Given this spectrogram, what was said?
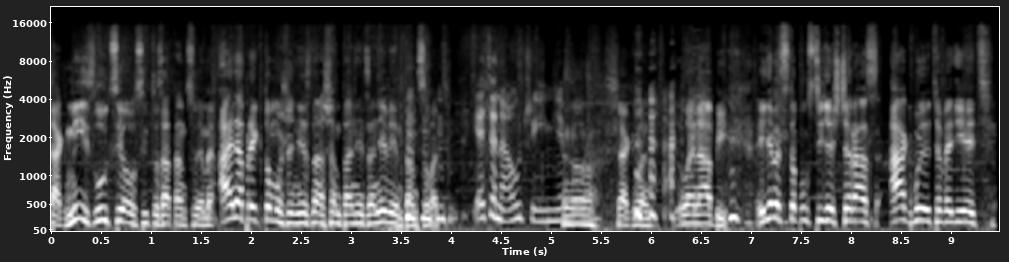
tak my s Luciou si to zatancujeme. Aj napriek tomu, že neznášam tanec a neviem tancovať. ja ťa naučím, neboj. No, však len, len aby. Ideme si to pustiť ešte raz. Ak budete vedieť,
